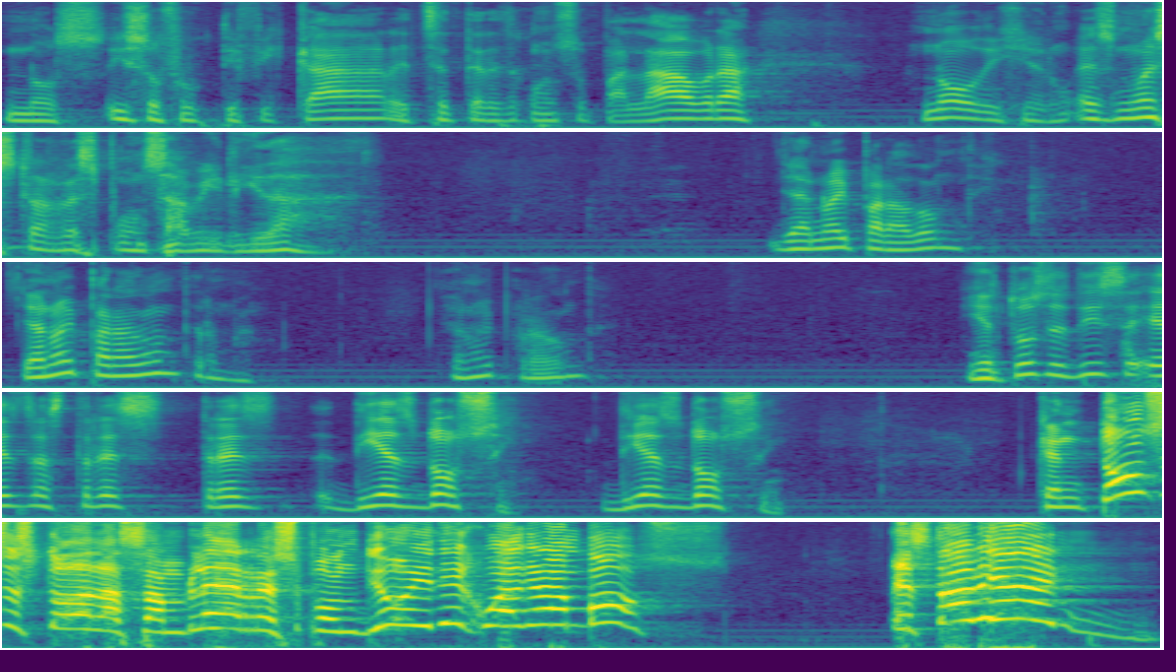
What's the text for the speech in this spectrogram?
nos hizo fructificar, etcétera, con su palabra. No, dijeron, es nuestra responsabilidad. Ya no hay para dónde. Ya no hay para dónde, hermano. Ya no hay para dónde. Y entonces dice Esdras 3, 3, 10, 12. 10, 12. Que entonces toda la asamblea respondió y dijo a gran voz: Está bien,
